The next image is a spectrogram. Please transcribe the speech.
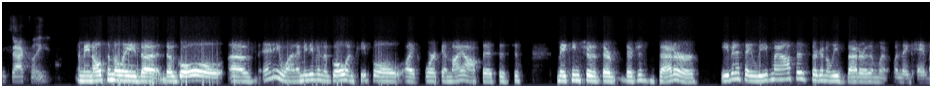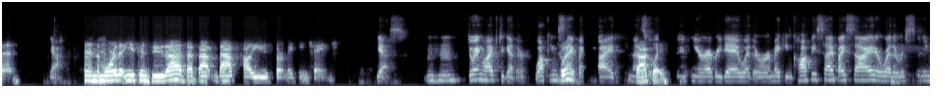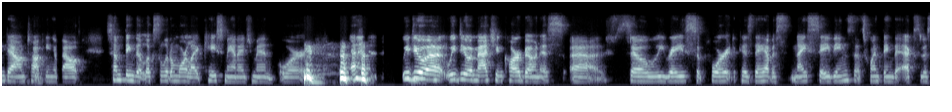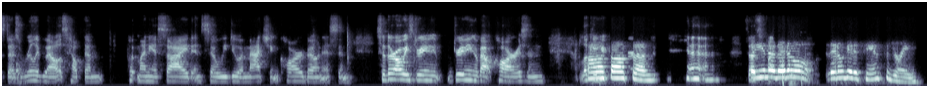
Exactly. I mean, ultimately, the the goal of anyone, I mean, even the goal when people like work in my office is just making sure that they're they're just better. Even if they leave my office, they're going to leave better than when, when they came in. Yeah. And the more that you can do that, that that that's how you start making change. Yes. Mm-hmm. Doing life together, walking side by side. exactly. here every day, whether we're making coffee side by side or whether we're sitting down talking about something that looks a little more like case management or we do a we do a matching car bonus uh, so we raise support because they have a nice savings. That's one thing that exodus does really well is help them put money aside and so we do a matching car bonus and so they're always dreaming dreaming about cars and looking oh, that's awesome. So but you know they don't they don't get a chance to dream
